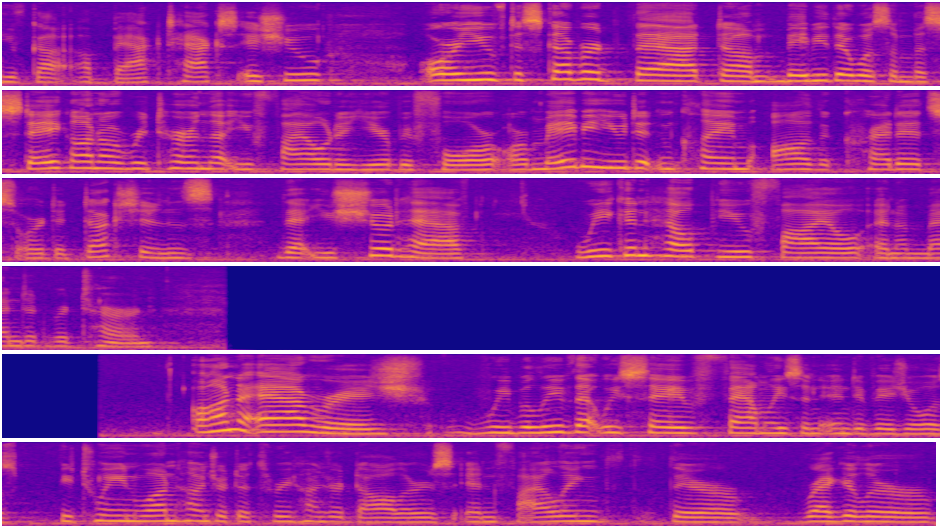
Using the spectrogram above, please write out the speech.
have got a back tax issue, or you've discovered that um, maybe there was a mistake on a return that you filed a year before, or maybe you didn't claim all the credits or deductions that you should have, we can help you file an amended return. On average, we believe that we save families and individuals between 100 to $300 in filing their regular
